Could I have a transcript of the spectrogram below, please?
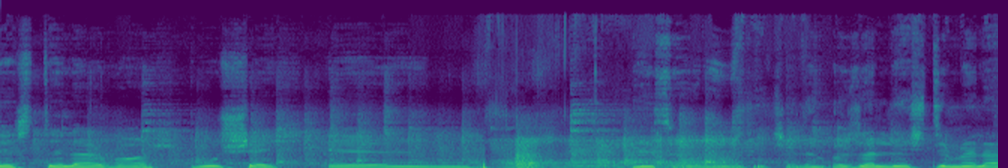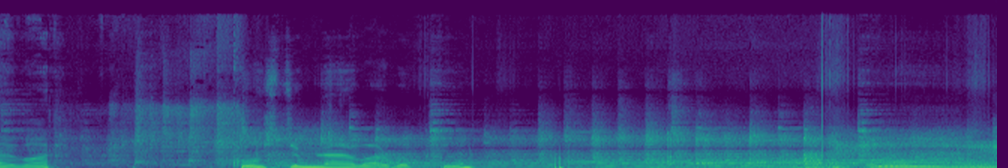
Desteler var. Bu şey. eee, neyse oraya geçelim. Özelleştirmeler var. Kostümler var bakın. Hmm.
